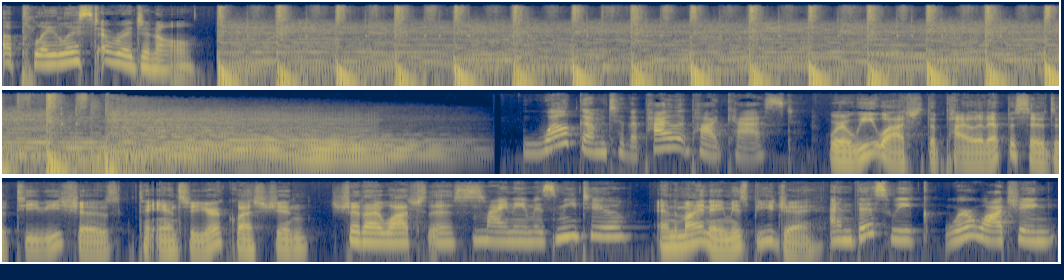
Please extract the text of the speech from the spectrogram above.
a Playlyst original. Welcome to the Pilot Podcast. where we watch the pilot episodes of TV shows to answer your question Should I watch this? My name is Me Too, And my name is BJ. and this week we're watching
